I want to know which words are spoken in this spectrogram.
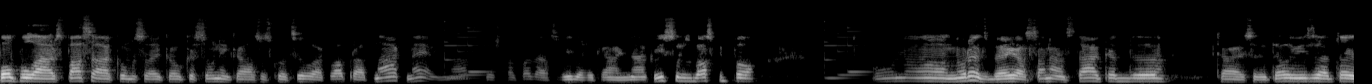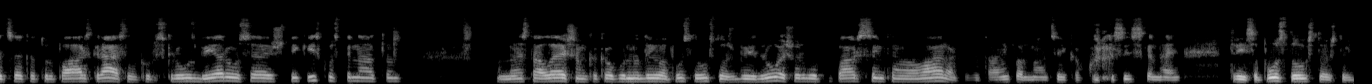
populārs pasākums vai kaut kas unikāls, uz ko cilvēki labprāt nāk. Nē, viņi nāca tieši tāpatās vidē, kā viņi nāk visur uz basketbolu. Un, nu, redz, beigās sanāca tā, ka, kā es arī televīzijā teicu, ka tur pāris krēsli, kur skrūs bija ierūsējuši, tika izkustināti. Un, Un mēs tā lēšam, ka kaut kur no 2,5 tūkstoši bija droši, varbūt pāris simtiem vēl vairāk. Tad tā informācija kaut kur, kas izskanēja 3,5 tūkstoši, tur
